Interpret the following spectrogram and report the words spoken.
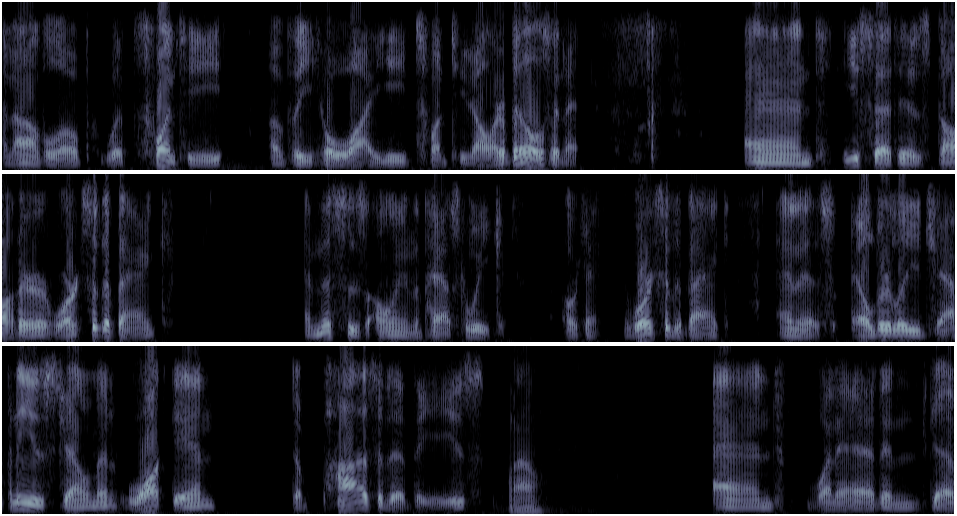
an envelope with 20 of the Hawaii $20 bills in it. And he said his daughter works at a bank, and this is only in the past week. Okay, works at a bank, and this elderly Japanese gentleman walked in, deposited these. Wow and went ahead and uh,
